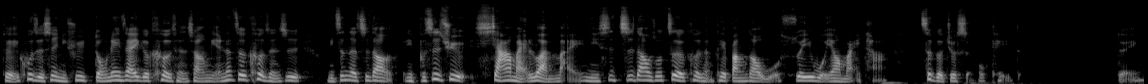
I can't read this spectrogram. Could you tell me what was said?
对，或者是你去抖内在一个课程上面，那这个课程是你真的知道，你不是去瞎买乱买，你是知道说这个课程可以帮到我，所以我要买它，这个就是 OK 的。对，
